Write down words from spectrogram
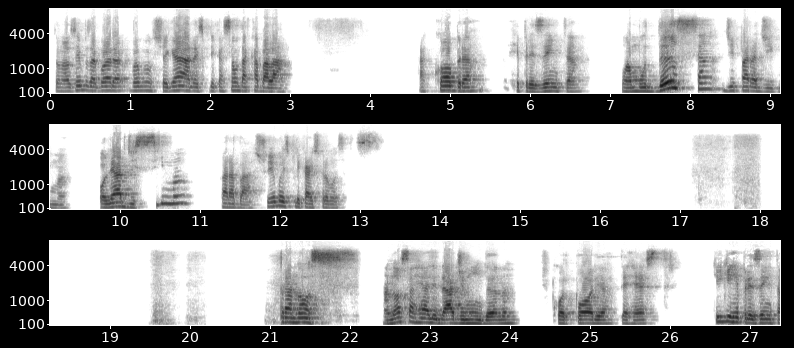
Então nós vemos agora, vamos chegar na explicação da Kabbalah. A cobra representa uma mudança de paradigma, olhar de cima para baixo. Eu vou explicar isso para vocês. Para nós, a nossa realidade mundana, corpórea, terrestre, o que, que representa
